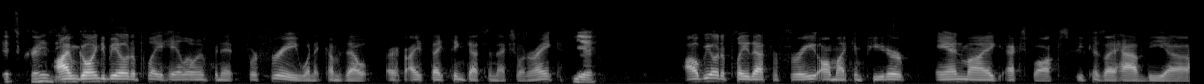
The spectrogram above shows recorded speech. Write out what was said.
It's crazy. I'm going to be able to play Halo Infinite for free when it comes out. Or if I, I think that's the next one, right? yeah. I'll be able to play that for free on my computer and my Xbox because I have the uh,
